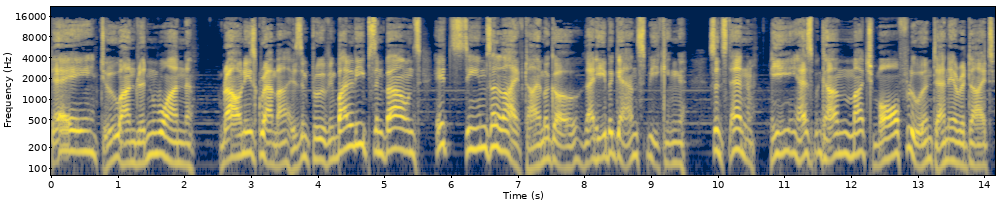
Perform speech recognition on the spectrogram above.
Day 201. Brownie's grammar is improving by leaps and bounds. It seems a lifetime ago that he began speaking. Since then, he has become much more fluent and erudite.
